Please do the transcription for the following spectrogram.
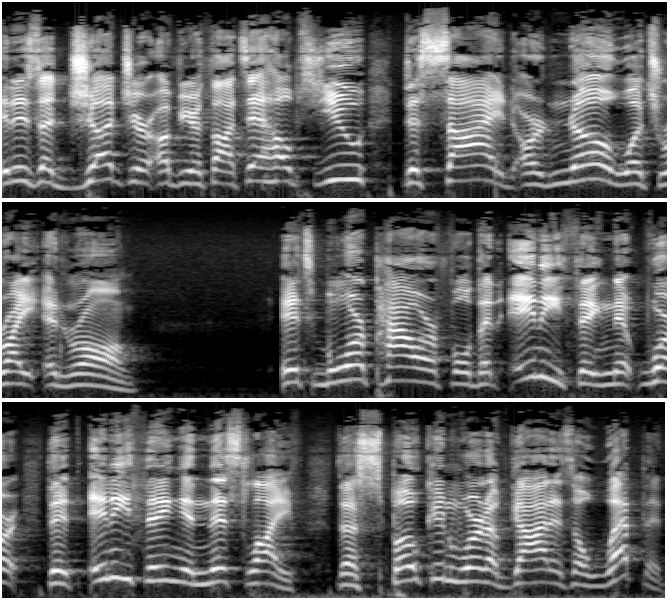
it is a judger of your thoughts. It helps you decide or know what's right and wrong. It's more powerful than anything that wor- that anything in this life. The spoken word of God is a weapon.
